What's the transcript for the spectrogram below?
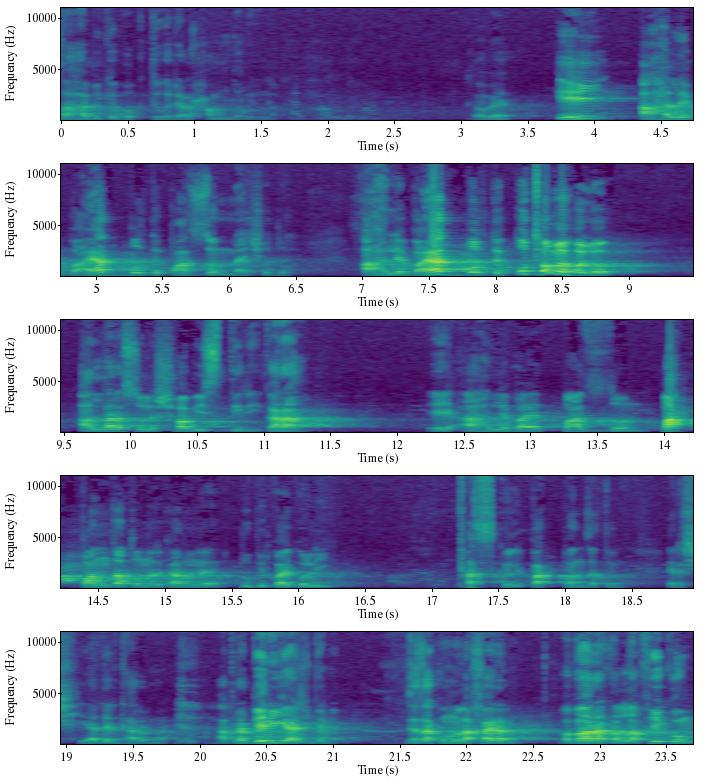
সাহাবিকে ভক্তি করি, আলহামদুলিল্লাহ। তবে এই আহলে বায়াত বলতে পাঁচজন নাই শুধু। আহলে বায়াত বলতে প্রথমে হলো আল্লাহ রাসূলের সব স্ত্রী, কারা? এই আহলে বায়াত পাঁচজন পাক পাঞ্জাতনের কারণে, টুপির কয়কলি ফাঁসকলি পাক পাঞ্জাতন। এটা শিয়াদের ধারণা। আপনারা বেরিয়ে আসবেন। জাজাকুমুল্লাহ খায়রান। ওবারাক আল্লাহ ফিকুম।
